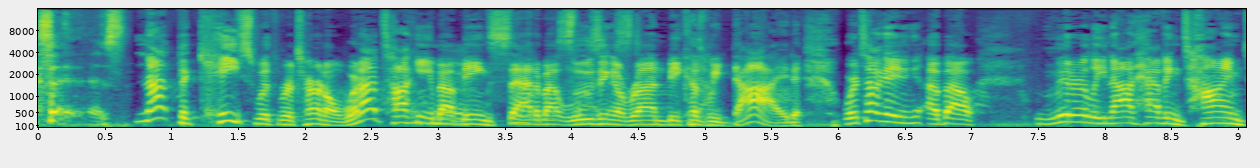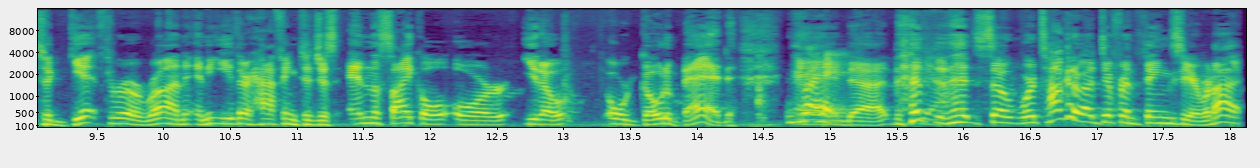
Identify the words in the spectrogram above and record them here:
it's not the case with Returnal. We're not talking about being sad about losing a run because yeah. we died. We're talking about literally not having time to get through a run and either having to just end the cycle or you know or go to bed. Right. And uh, that, yeah. that, so we're talking about different things here. We're not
